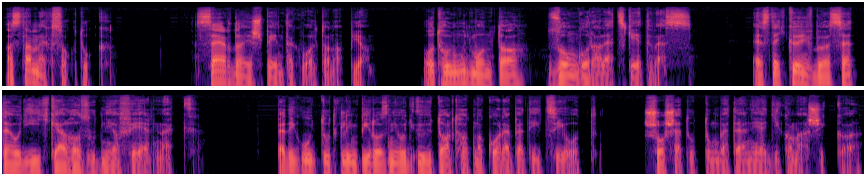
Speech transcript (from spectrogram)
Aztán megszoktuk. Szerda és péntek volt a napja. Otthon úgy mondta, zongora leckét vesz. Ezt egy könyvből szedte, hogy így kell hazudni a férnek. Pedig úgy tud klimpírozni, hogy ő tarthatna korrepetíciót. Sose tudtunk betelni egyik a másikkal.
